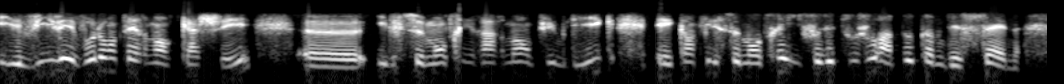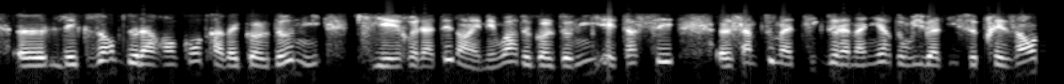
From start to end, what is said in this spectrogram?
il vivait volontairement caché, euh, il se montrait rarement en public et quand il se montrait, il faisait toujours un peu comme des scènes. Euh, L'exemple de la rencontre avec Goldoni, qui est relaté dans les mémoires de Goldoni, est assez euh, symptomatique de la manière dont Vivaldi se présente,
